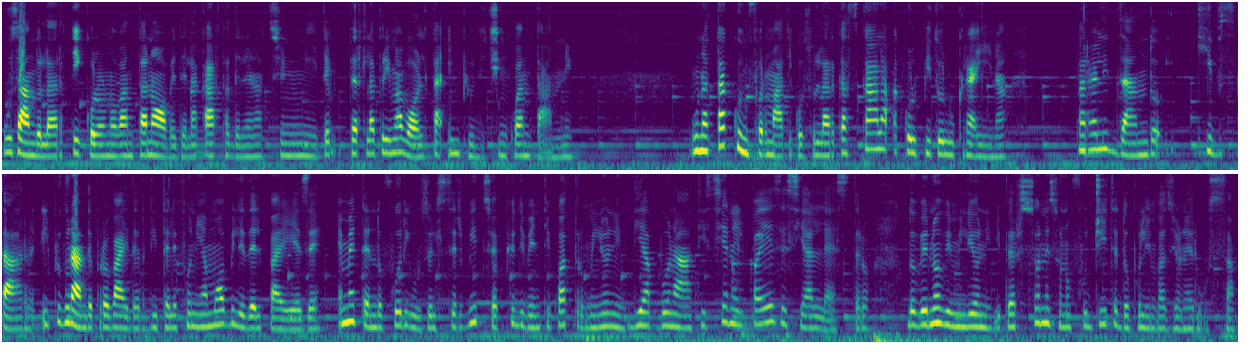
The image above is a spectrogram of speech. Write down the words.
usando l'articolo 99 della Carta delle Nazioni Unite per la prima volta in più di 50 anni. Un attacco informatico su larga scala ha colpito l'Ucraina, paralizzando Kyivstar, il più grande provider di telefonia mobile del paese, e mettendo fuori uso il servizio a più di 24 milioni di abbonati sia nel paese sia all'estero, dove 9 milioni di persone sono fuggite dopo l'invasione russa.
